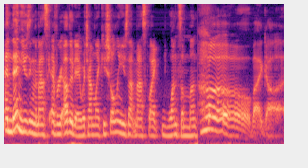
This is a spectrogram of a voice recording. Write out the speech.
and then using the mask every other day, which I'm like, you should only use that mask like once a month. Oh my god.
